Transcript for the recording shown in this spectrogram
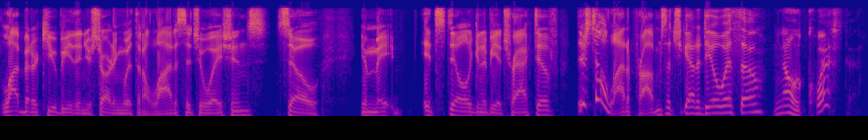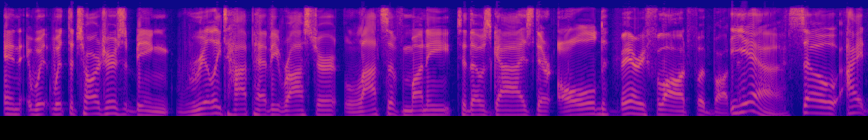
lot better QB than you're starting with in a lot of situations. So you may it's still going to be attractive. There's still a lot of problems that you got to deal with though. no question. And with, with the Chargers being really top heavy roster, lots of money to those guys. They're old. Very flawed football. Team. Yeah. So I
